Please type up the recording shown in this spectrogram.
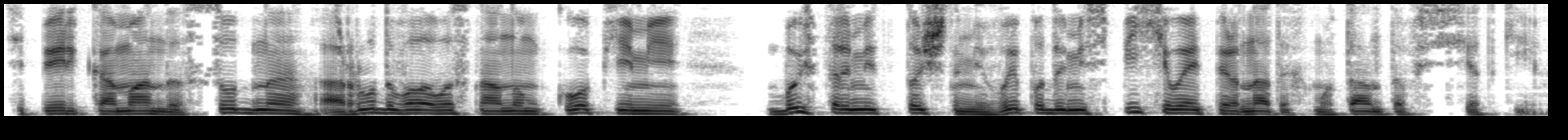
Теперь команда судна орудовала в основном копьями, быстрыми точными выпадами спихивая пернатых мутантов с сетки.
